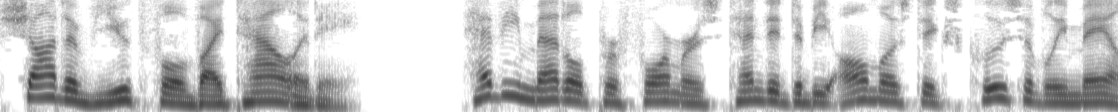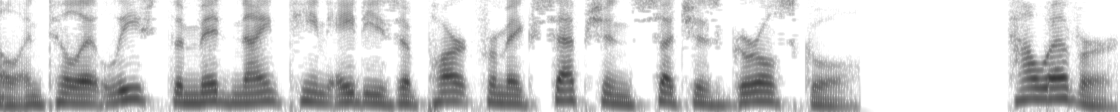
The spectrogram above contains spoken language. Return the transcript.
shot of youthful vitality. Heavy metal performers tended to be almost exclusively male until at least the mid-1980s apart from exceptions such as Girlschool. However,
